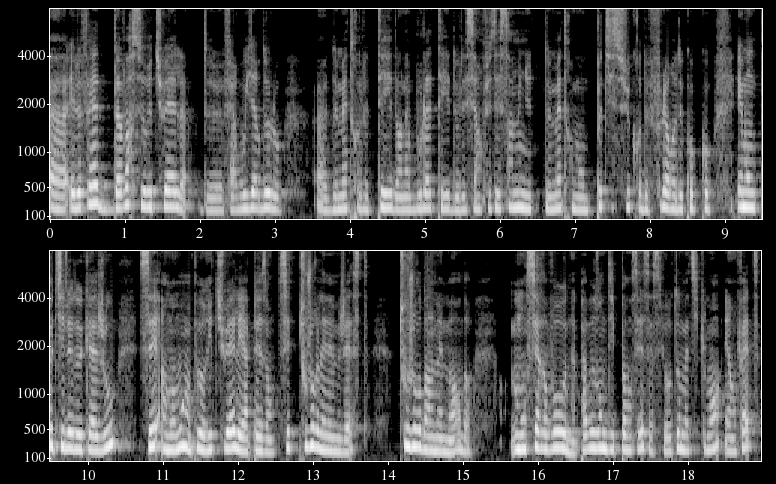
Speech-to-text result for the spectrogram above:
Euh, et le fait d'avoir ce rituel de faire bouillir de l'eau, euh, de mettre le thé dans la boule à thé, de laisser infuser 5 minutes, de mettre mon petit sucre de fleurs de coco et mon petit lait de cajou, c'est un moment un peu rituel et apaisant. C'est toujours les mêmes gestes, toujours dans le même ordre mon cerveau n'a pas besoin d'y penser, ça se fait automatiquement, et en fait,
